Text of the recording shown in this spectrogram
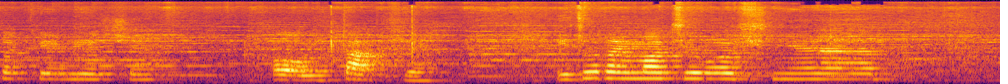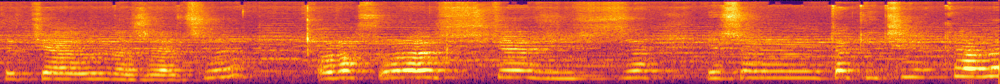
takie wiecie. O, i takie. I tutaj macie właśnie specjalne rzeczy. Oraz, oraz jest- taki ciekawy,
